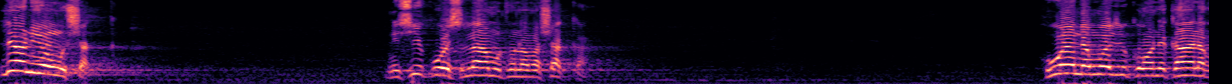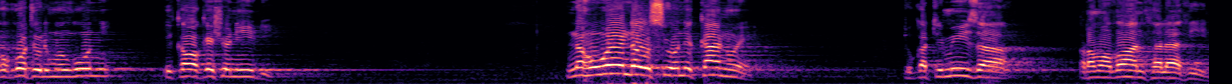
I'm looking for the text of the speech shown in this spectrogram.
Leo ni yaumu shaka ni siku waislamu tuna mashaka. Huenda mwezi ukaonekana kokote ulimwenguni ikawa kesho ni idi. Na huenda usionekanwe tukatimiza ramadhan 30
